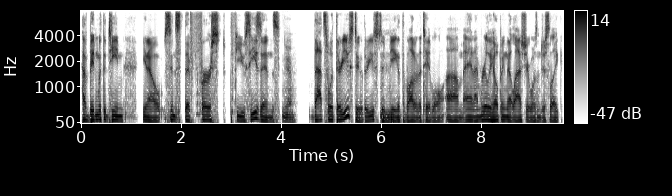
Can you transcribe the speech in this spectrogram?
have been with the team, you know, since the first few seasons. yeah That's what they're used to. They're used to Mhm. being at the bottom of the table. Um, and I'm really hoping that last year wasn't just like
